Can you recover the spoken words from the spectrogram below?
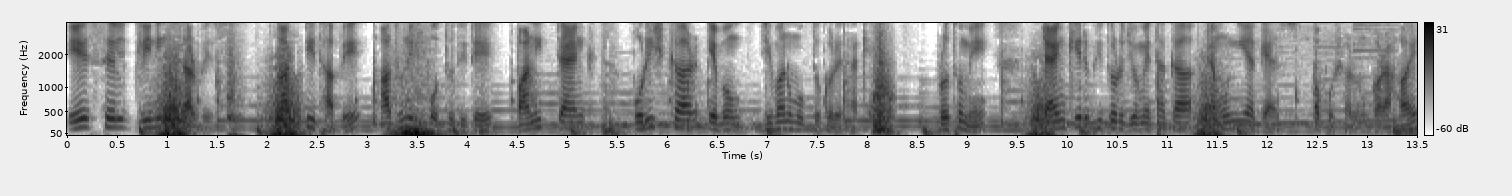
এএসএল ক্লিনিং সার্ভিস। আটটি ধাপে আধুনিক পদ্ধতিতে পানির ট্যাঙ্ক পরিষ্কার এবং জীবাণুমুক্ত করে থাকে। প্রথমে ট্যাঙ্কের ভিতর জমে থাকা অ্যামোনিয়া গ্যাস অপসারণ করা হয়।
